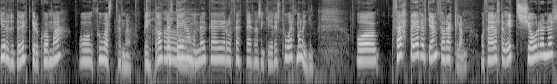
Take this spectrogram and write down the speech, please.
hér er þetta uppgjör að koma og þú varst þannig beitt ofbeldi, Ah. hann var nögaðir og þetta er það sem gerist, þú ert morðingin. Og þetta er held ég ennþá reglan og það er alltaf eitt showrunner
